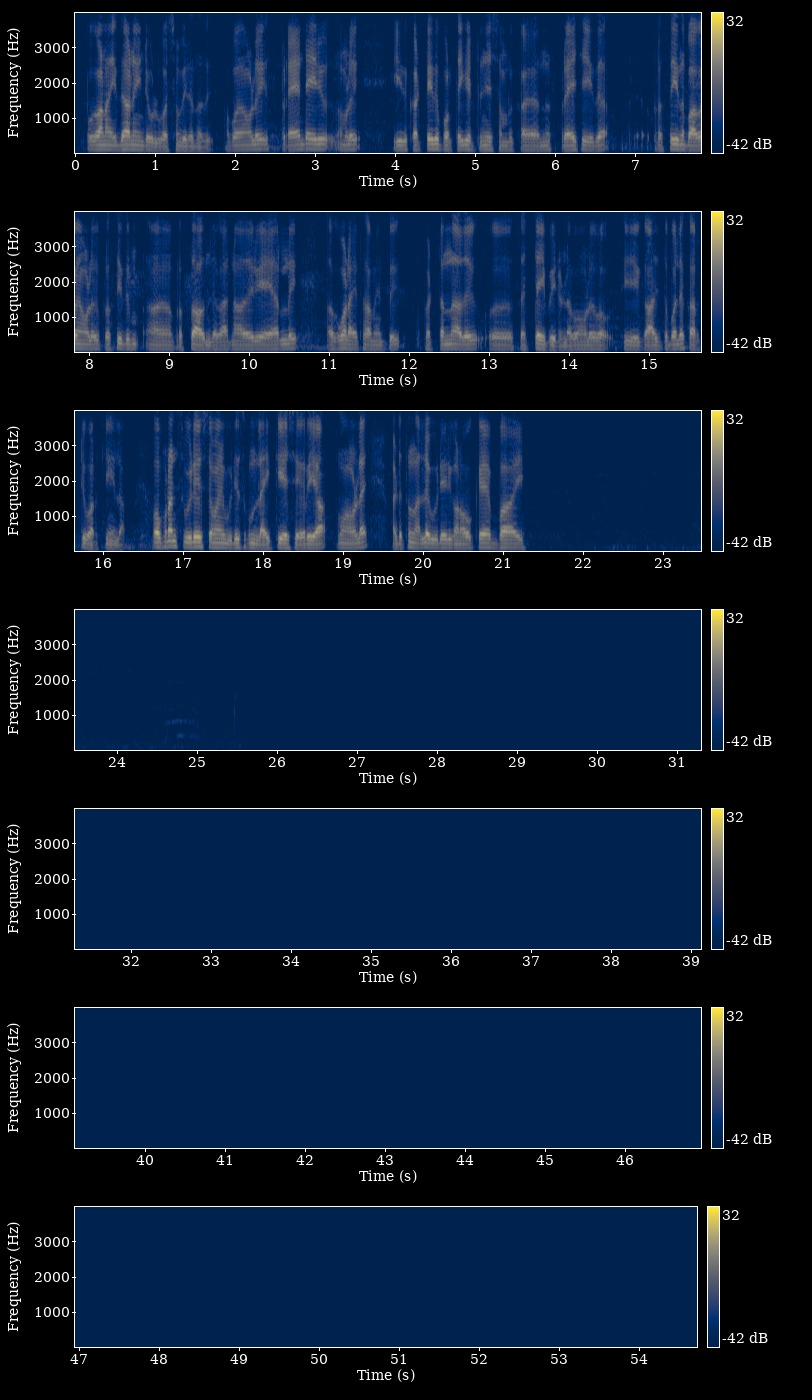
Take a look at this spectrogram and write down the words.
അപ്പോൾ കാണാം ഇതാണ് ഇതിന്റെ ഉൾവശം വരുന്നത്. അപ്പോൾ നമ്മൾ സ്പ്രേന്റെ ഒരു നമ്മൾ ഇത് കട്ട് ചെയ്ത് പുറത്തേക്ക് എടുത്തതിന് ശേഷം നമ്മൾ ഒന്ന് സ്പ്രേ ചെയ്ത് പ്രസ് ചെയ്യുന്ന ഭാഗം നമ്മൾ പ്രസ് ചെയ്ത് പ്രസ് ആവുന്നില്ല. കാരണം അതൊരു എയറിൽ അകപ്പാടായ സമയത്ത് പെട്ടെന്ന് അത് സെറ്റായി പോയിട്ടുണ്ട്. അപ്പോൾ നമ്മൾ ആദ്യത്തെ പോലെ കറക്റ്റ് വർക്ക് ചെയ്യില്ല അപ്പോൾ ഫ്രണ്ട്സ് വീഡിയോ ഇഷ്ടമായ വീഡിയോസ് ഒന്ന് ലൈക്ക് ചെയ്യുക ഷെയർ ചെയ്യുക. അപ്പോൾ നമ്മളെ അടുത്ത നല്ല വീഡിയോ ആയിരിക്കണം ഓക്കെ ബൈ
